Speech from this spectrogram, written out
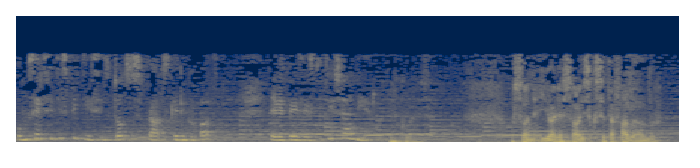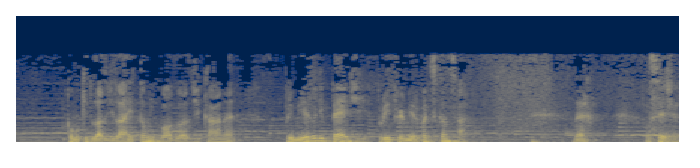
como se ele se despedisse de todos os pratos que ele gosta, ele fez isso tudo em janeiro. Que coisa. Ô Sônia, e olha só isso que você está falando. Como que do lado de lá é tão igual do lado de cá, né? Primeiro ele pede pro enfermeiro para descansar. Né? Ou seja,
